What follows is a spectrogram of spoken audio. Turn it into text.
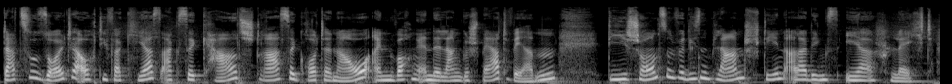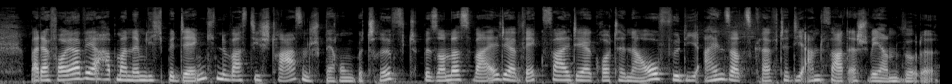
Dazu sollte auch die Verkehrsachse Karlsstraße-Grottenau ein Wochenende lang gesperrt werden. Die Chancen für diesen Plan stehen allerdings eher schlecht. Bei der Feuerwehr hat man nämlich Bedenken, was die Straßensperrung betrifft, besonders weil der Wegfall der Grottenau für die Einsatzkräfte die Anfahrt erschweren würde.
